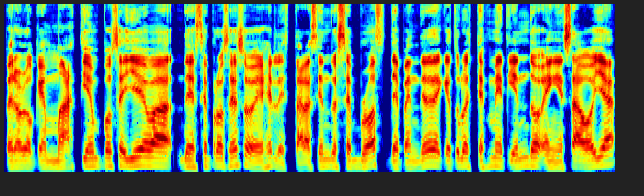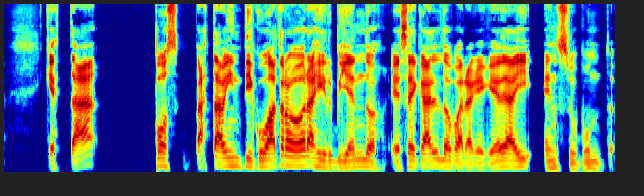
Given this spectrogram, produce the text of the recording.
pero lo que más tiempo se lleva de ese proceso es el estar haciendo ese broth, depende de que tú lo estés metiendo en esa olla que está hasta 24 horas hirviendo ese caldo para que quede ahí en su punto.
